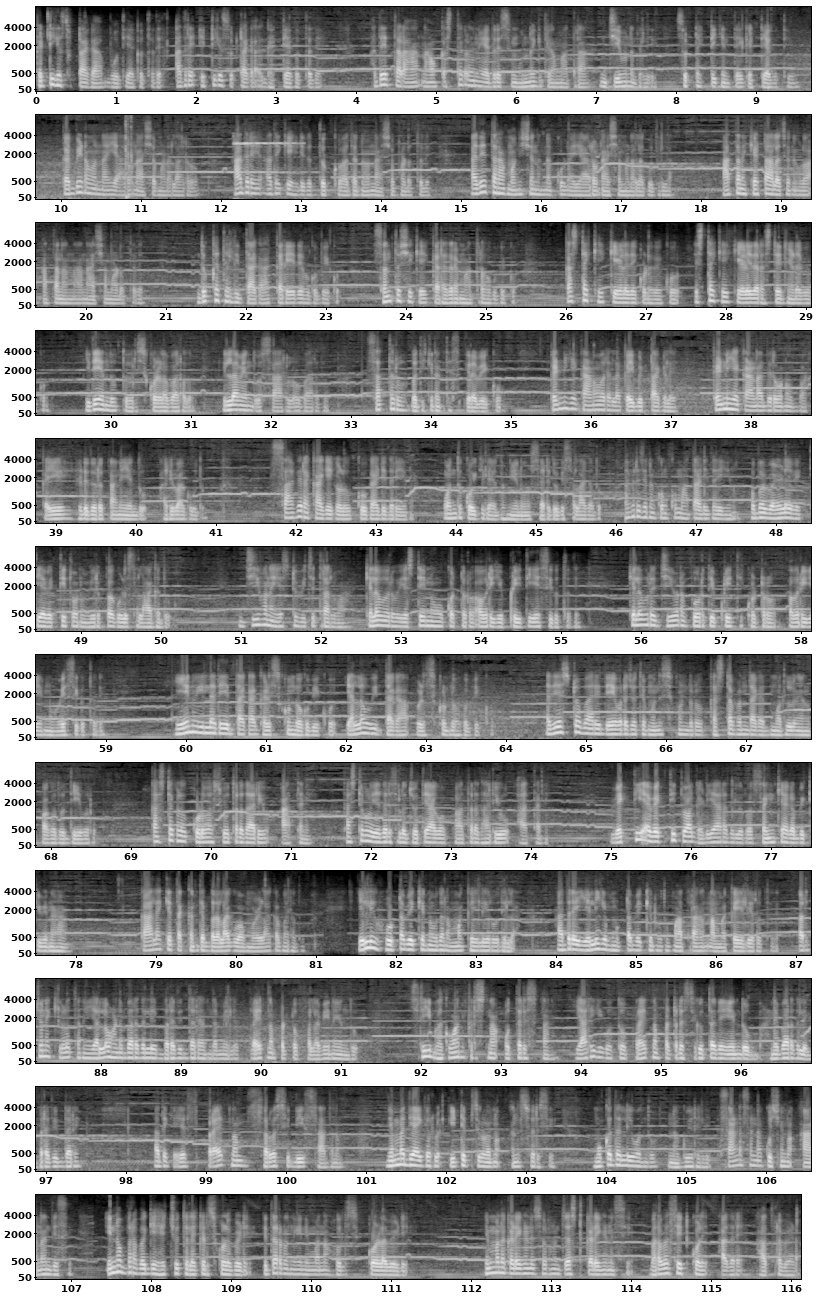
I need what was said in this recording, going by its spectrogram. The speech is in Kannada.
ಕಟ್ಟಿಗೆ ಸುಟ್ಟಾಗ ಬೂದಿಯಾಗುತ್ತದೆ, ಆದರೆ ಇಟ್ಟಿಗೆ ಸುಟ್ಟಾಗ ಗಟ್ಟಿಯಾಗುತ್ತದೆ. ಅದೇ ಥರ ನಾವು ಕಷ್ಟಗಳನ್ನು ಎದುರಿಸಿ ಮುನ್ನುಗ್ಗಿದಾಗ ಮಾತ್ರ ಜೀವನದಲ್ಲಿ ಸುಟ್ಟ ಇಟ್ಟಿಗಿಂತೆ ಗಟ್ಟಿಯಾಗುತ್ತೀವಿ. ಕಬ್ಬಿಣವನ್ನು ಯಾರೂ ನಾಶ ಮಾಡಲಾರರು, ಆದರೆ ಅದಕ್ಕೆ ಹಿಡಿದ ತುಕ್ಕು ಅದನ್ನು ನಾಶ ಮಾಡುತ್ತದೆ. ಅದೇ ಥರ ಮನುಷ್ಯನನ್ನು ಕೂಡ ಯಾರೂ ನಾಶ ಮಾಡಲಾಗುವುದಿಲ್ಲ. ಆತನ ಕೆಟ್ಟ ಆಲೋಚನೆಗಳು ಆತನನ್ನು ನಾಶ ಮಾಡುತ್ತದೆ. ದುಃಖದಲ್ಲಿದ್ದಾಗ ಕರೆಯದೇ ಹೋಗಬೇಕು, ಸಂತೋಷಕ್ಕೆ ಕರೆದರೆ ಮಾತ್ರ ಹೋಗಬೇಕು, ಕಷ್ಟಕ್ಕೆ ಕೇಳದೆ ಕೊಡಬೇಕು, ಇಷ್ಟಕ್ಕೆ ಕೇಳಿದರಷ್ಟೇ ನೀಡಬೇಕು. ಇದೆ ಎಂದು ತೋರಿಸಿಕೊಳ್ಳಬಾರದು, ಇಲ್ಲವೆಂದು ಸಾರಲೂಬಾರದು. ಸತ್ತರೂ ಬದುಕಿನಂತೆ ಇರಬೇಕು. ಕಣ್ಣಿಗೆ ಕಾಣುವರೆಲ್ಲ ಕೈ ಬಿಟ್ಟಾಗಲೇ ಕಣ್ಣಿಗೆ ಕಾಣದಿರುವನೊಬ್ಬ ಕೈ ಹಿಡಿದಿರುತ್ತಾನೆ ಎಂದು ಅರಿವಾಗುವುದು. ಸಾವಿರ ಕಾಗೆಗಳು ಕೂಗಾಡಿದರೆ ಏನು? ಒಂದು ಕೋಗಿಲೆಯ ಧ್ವನಿಯನ್ನು ಸರಿದೂಗಿಸಲಾಗದು. ಸಾವಿರ ಜನ ಕೊಂಕು ಮಾತಾಡಿದರೆ ಏನು? ಒಬ್ಬ ಒಳ್ಳೆಯ ವ್ಯಕ್ತಿಯ ವ್ಯಕ್ತಿತ್ವವನ್ನು ವಿರೂಪಗೊಳಿಸಲಾಗದು. ಜೀವನ ಎಷ್ಟು ವಿಚಿತ್ರ ಅಲ್ವಾ? ಕೆಲವರು ಎಷ್ಟೇ ನೋವು ಕೊಟ್ಟರೂ ಅವರಿಗೆ ಪ್ರೀತಿಯೇ ಸಿಗುತ್ತದೆ. ಕೆಲವರು ಜೀವನ ಪೂರ್ತಿ ಪ್ರೀತಿ ಕೊಟ್ಟರೂ ಅವರಿಗೆ ನೋವೇ ಸಿಗುತ್ತದೆ. ಏನೂ ಇಲ್ಲದೆ ಇದ್ದಾಗ ಗಳಿಸಿಕೊಂಡು ಹೋಗಬೇಕು, ಎಲ್ಲವೂ ಇದ್ದಾಗ ಉಳಿಸಿಕೊಂಡು ಹೋಗಬೇಕು. ಅದೆಷ್ಟೋ ಬಾರಿ ದೇವರ ಜೊತೆ ಮುನಿಸಿಕೊಂಡರೂ ಕಷ್ಟ ಬಂದಾಗ ಅದು ಮೊದಲು ನೆನಪಾಗೋದು ದೇವರು. ಕಷ್ಟಗಳು ಕೊಡುವ ಸೂತ್ರಧಾರಿಯು ಆತನೇ. ಕಷ್ಟಗಳು ಎದುರಿಸಲು ಜೊತೆಯಾಗುವ ಪಾತ್ರಧಾರಿಯೂ ಆತನೇ. ವ್ಯಕ್ತಿಯ ವ್ಯಕ್ತಿತ್ವ ಗಡಿಯಾರದಲ್ಲಿರುವ ಸಂಖ್ಯೆ ಆಗಬೇಕು ವಿನಃ. ಕಾಲಕ್ಕೆ ತಕ್ಕಂತೆ ಬದಲಾಗುವ ಮುಳ್ಳಾಗಬಾರದು. ಎಲ್ಲಿ ಹುಟ್ಟಬೇಕೆನ್ನುವುದು ನಮ್ಮ ಕೈಯಲ್ಲಿರುವುದಿಲ್ಲ. ಆದರೆ ಎಲ್ಲಿಗೆ ಮುಟ್ಟಬೇಕೆನ್ನುವುದು ಮಾತ್ರ ನಮ್ಮ ಕೈಯಲ್ಲಿರುತ್ತದೆ. ಅರ್ಜುನ ಕೇಳುತ್ತಾನೆ, ಎಲ್ಲೋ ಹಣೆಬರದಲ್ಲಿ ಬರೆದಿದ್ದಾರೆ ಅಂದ ಮೇಲೆ ಪ್ರಯತ್ನ ಪಟ್ಟು ಫಲವೇನು ಎಂದು. ಶ್ರೀ ಭಗವಾನ್ ಕೃಷ್ಣ ಉತ್ತರಿಸುತ್ತಾನೆ, ಯಾರಿಗೆ ಗೊತ್ತು ಪ್ರಯತ್ನ ಪಟ್ಟರೆ ಸಿಗುತ್ತದೆ ಎಂದು ಹಣೆಬಾರದಲ್ಲಿ ಬರೆದಿದ್ದಾರೆ? ಅದಕ್ಕೆ ಪ್ರಯತ್ನ ಸರ್ವಸಿದ್ಧಿ ಸಾಧನ. ನೆಮ್ಮದಿಯಾಗಿರಲು ಈ ಟಿಪ್ಸ್ಗಳನ್ನು ಅನುಸರಿಸಿ, ಮುಖದಲ್ಲಿ ಒಂದು ನಗು ಇರಲಿ, ಸಣ್ಣ ಸಣ್ಣ ಖುಷಿಯನ್ನು ಆನಂದಿಸಿ, ಇನ್ನೊಬ್ಬರ ಬಗ್ಗೆ ಹೆಚ್ಚು ತಲೆ ಕೆಡಿಸಿಕೊಳ್ಳಬೇಡಿ ಇತರರೊಂದಿಗೆ ನಿಮ್ಮನ್ನು ಹೋಲಿಸಿಕೊಳ್ಳಬೇಡಿ. ನಿಮ್ಮನ್ನು ಕಡೆಗಣಿಸೋರನ್ನು ಜಸ್ಟ್ ಕಡೆಗಣಿಸಿ. ಭರವಸೆ ಇಟ್ಕೊಳ್ಳಿ ಆದರೆ ಆ ಥರ ಬೇಡ.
